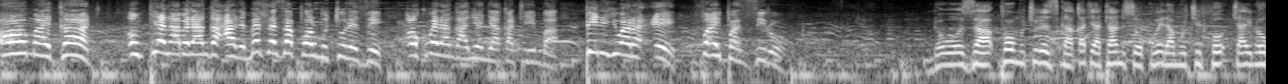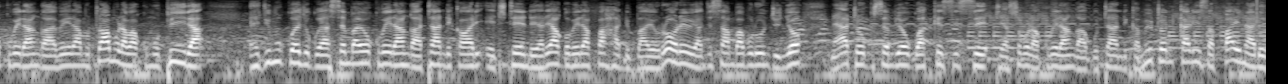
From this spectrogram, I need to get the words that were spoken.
Oh my god. Omupiira n'abeera nga alemeseza paul muculezi okubeera ng'anywenya akatimba biri ura vipers 0 ndowooza paul muculezi kaakati atandise okubeera mu kifo kyalina okubeera ng'abeeramu twamulaba ku mupiira egimu ku egyo gwe yasembayo okubeera ng'atandika wali ekitende yali agoberera fahad bayorore eyo yagisamba bulungi nnyo naye ate ogusembyewo gwa kesise teyasobola kubeera ng'agutandika. Milton kalisa finally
